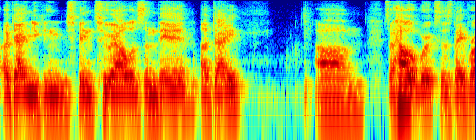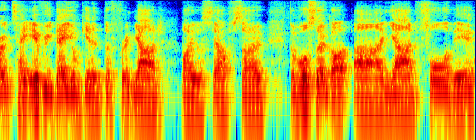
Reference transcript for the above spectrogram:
again, you can spend two hours in there a day. Um, so how it works is they rotate every day you'll get a different yard by yourself. So they've also got uh, yard four there,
